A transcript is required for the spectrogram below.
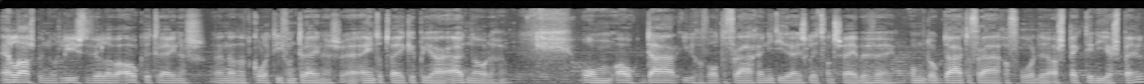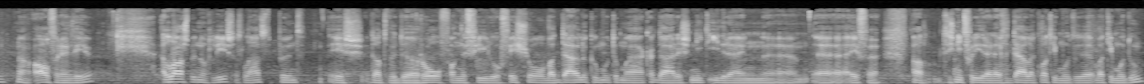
En last but not least willen we ook de trainers, en dat het collectief van trainers... één tot twee keer per jaar uitnodigen. Om ook daar in ieder geval te vragen, en niet iedereen is lid van het CBV... om ook daar te vragen voor de aspecten die er spelen. Nou, over en weer. Last but not least, als laatste punt... is dat we de rol van de vierde official wat duidelijker moeten maken. Daar is niet iedereen uh, even... Nou, het is niet voor iedereen even duidelijk wat hij moet, uh, wat hij moet doen.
